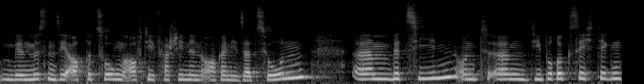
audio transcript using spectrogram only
wir müssen sie auch bezogen auf die verschiedenen Organisationen ähm, beziehen und ähm, die berücksichtigen.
